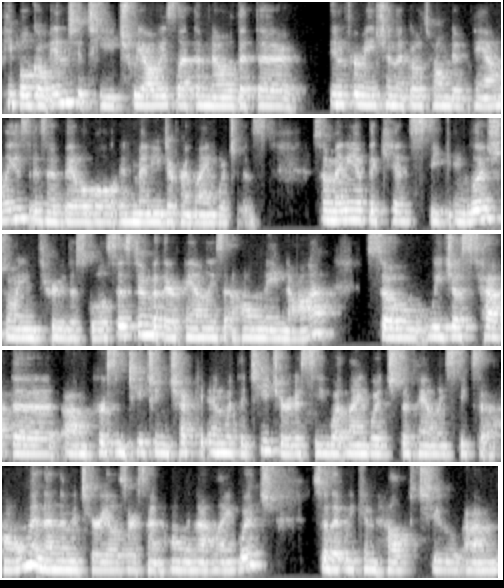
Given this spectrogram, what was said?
people go in to teach, we always let them know that the information that goes home to families is available in many different languages. So many of the kids speak English going through the school system, but their families at home may not. So we just have the um, person teaching check in with the teacher to see what language the family speaks at home, and then the materials are sent home in that language so that we can help to um,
